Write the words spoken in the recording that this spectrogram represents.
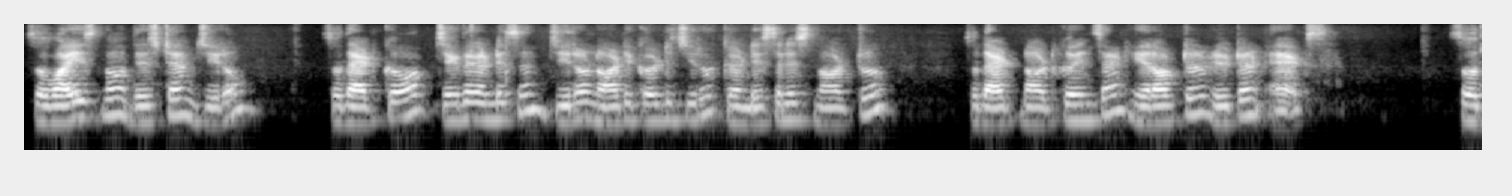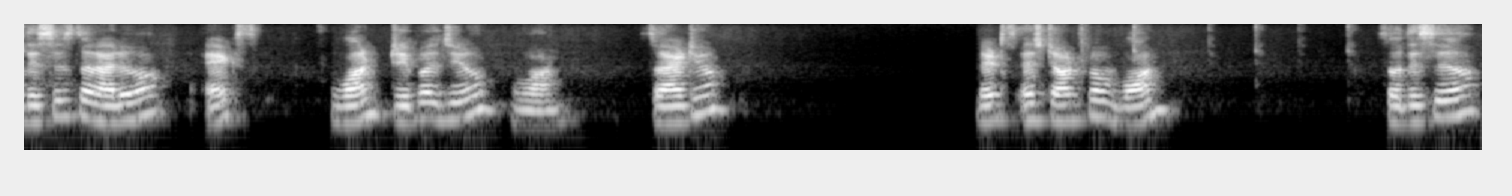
so y is now this time 0 so that go up check the condition 0 not equal to 0 condition is not true so that not go inside hereafter return x. So this is the value of x 1 triple 0 1 so at here let's start from 1 so this is a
